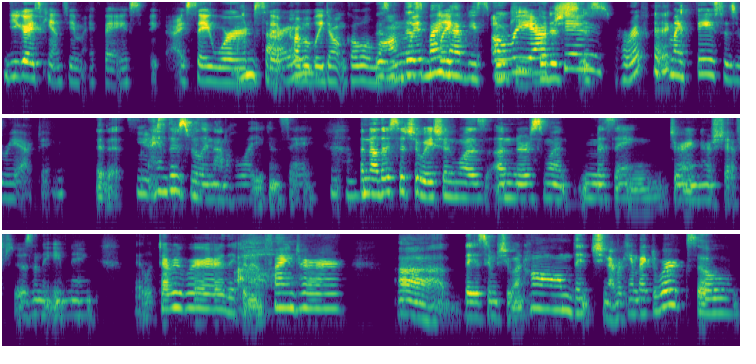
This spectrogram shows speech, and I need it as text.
you guys can't see my face. I- say words that probably don't go This, along this with might like not be spooky, but it's, it's horrific. my face is reacting. it is. You And there's really not a whole lot you can say. Mm-mm. Another situation was a nurse went missing during her shift. It was in the evening. They looked everywhere. They couldn't Oh. find her. Uh, they assumed she went home. Then she never came back to work. So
